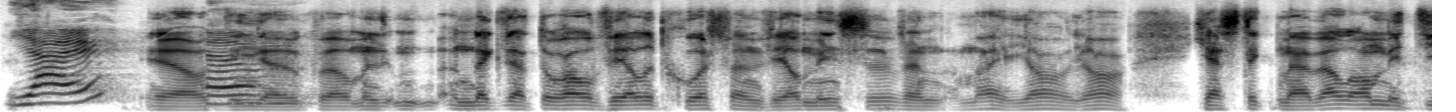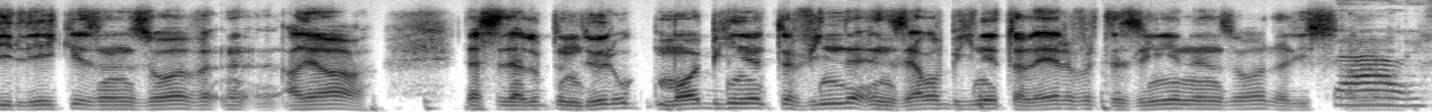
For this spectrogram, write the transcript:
Ja, hè? Ja, ik denk um, dat ook wel. Omdat ik dat toch al veel heb gehoord van veel mensen. Van, maar ja, ja, jij stikt mij wel aan met die liedjes en zo. Van, uh, ah, ja, dat ze dat op den duur ook mooi beginnen te vinden en zelf beginnen te leren voor te zingen en zo. Dat is... Zalig.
